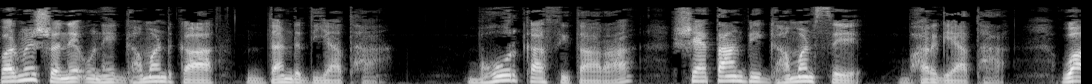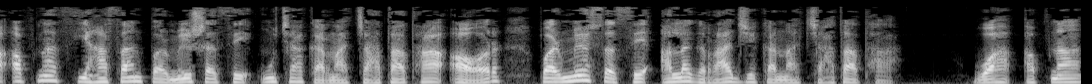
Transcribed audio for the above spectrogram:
परमेश्वर ने उन्हें घमंड का दंड दिया था। भोर का सितारा शैतान भी घमंड से भर गया था। वह अपना सिंहासन परमेश्वर से ऊँचा करना चाहता था और परमेश्वर से अलग राज्य करना चाहता था। वह अपना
